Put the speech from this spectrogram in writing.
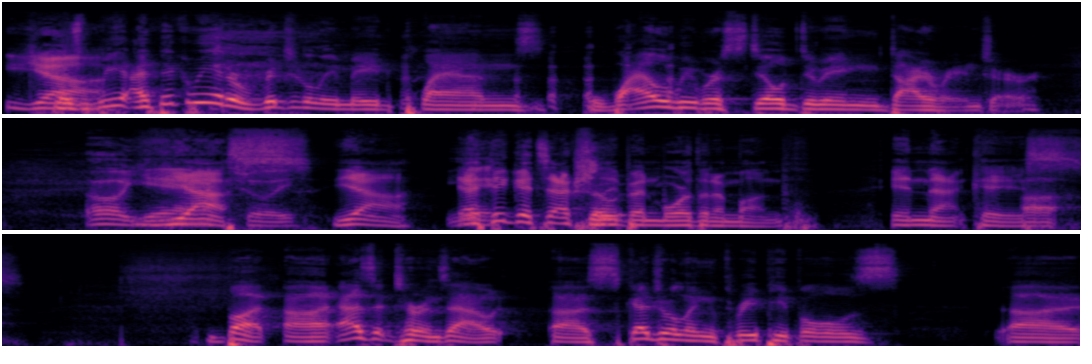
Yeah. because we, I think we had originally made plans while we were still doing Die Ranger. Oh yeah, yes. actually. Yeah. Yeah. I think it's actually So- been more than a month in that case. But uh, as it turns out, uh, scheduling three people's uh,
